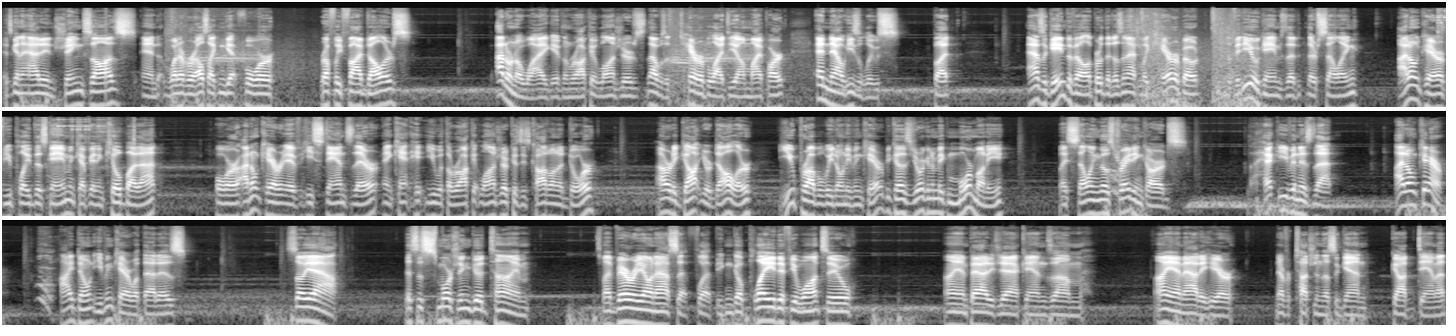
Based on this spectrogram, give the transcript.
It's going to add in chainsaws and whatever else I can get for roughly $5. I don't know why I gave them rocket launchers. That was a terrible idea on my part. And now he's loose. But as a game developer that doesn't actually care about the video games that they're selling, I don't care if you played this game and kept getting killed by that. Or I don't care if he stands there and can't hit you with a rocket launcher because he's caught on a door. I already got your dollar. You probably don't even care because you're going to make more money by selling those trading cards. The heck even is that? I don't care. I don't even care what that is. So yeah, this is Smorshing Good Time. It's my very own asset flip. You can go play it if you want to. I am Patty Jack, and, um, I am out of here. Never touching this again. God damn it.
